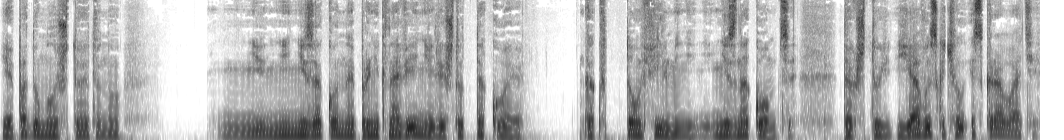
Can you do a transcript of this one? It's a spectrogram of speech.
я подумал, что это, ну, не, не, незаконное проникновение или что-то такое. Как в том фильме «Незнакомцы». Так что я выскочил из кровати.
